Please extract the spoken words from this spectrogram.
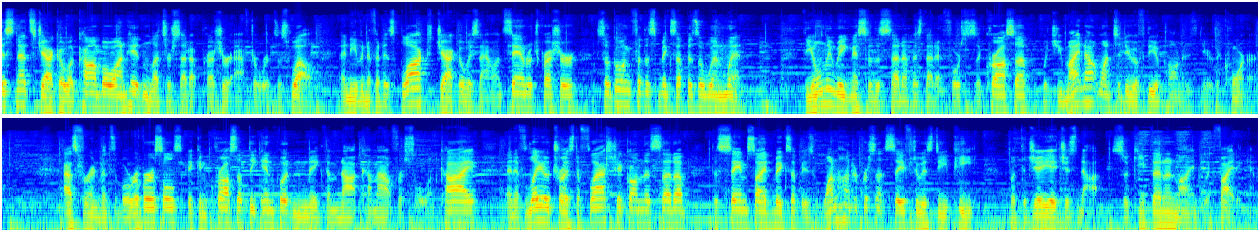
This nets Jack-O a combo on hit and lets her set up pressure afterwards as well, and even if it is blocked, Jack-O is now in sandwich pressure, so going for this mix-up is a win-win. The only weakness to the setup is that it forces a cross-up, which you might not want to do if the opponent is near the corner. As for invincible reversals, it can cross up the input and make them not come out for Sol and Ky, and if Leo tries to flash kick on this setup, the same side mix-up is 100% safe to his DP, but the JH is not, so keep that in mind when fighting him.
